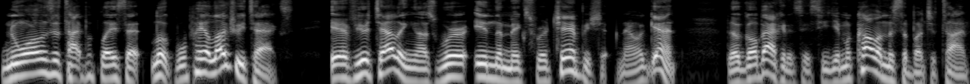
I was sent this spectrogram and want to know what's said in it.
New Orleans is the type of place that, look, we'll pay a luxury tax if you're telling us we're in the mix for a championship. Now, again, they'll go back and say CJ McCollum missed a bunch of time.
